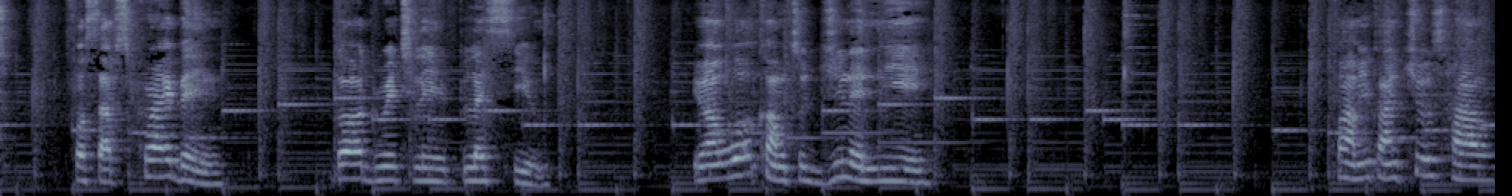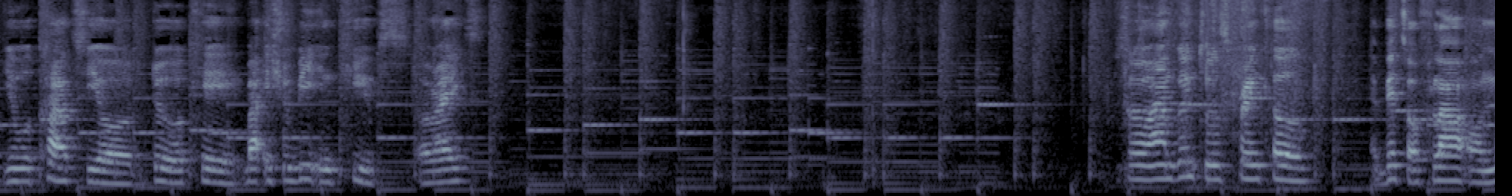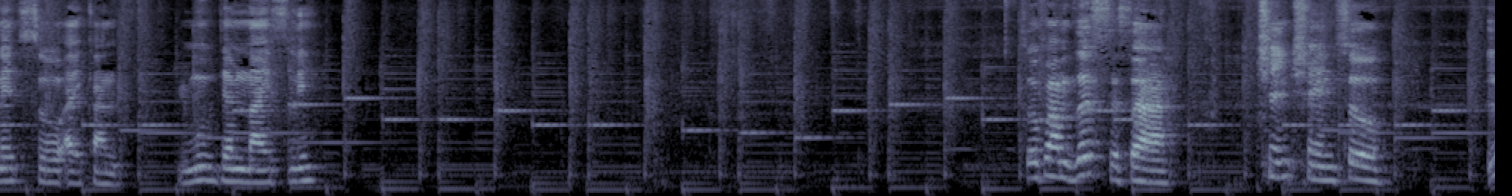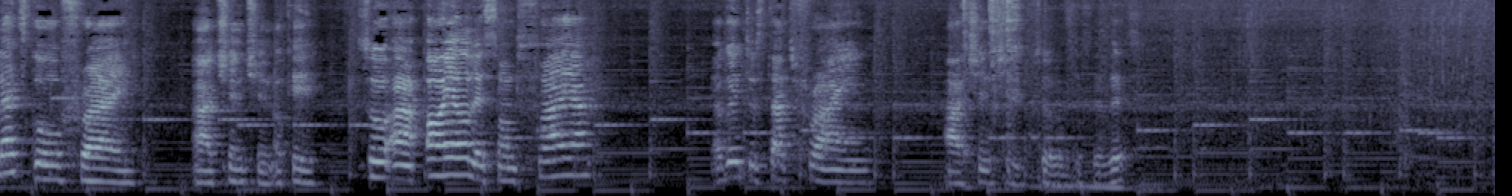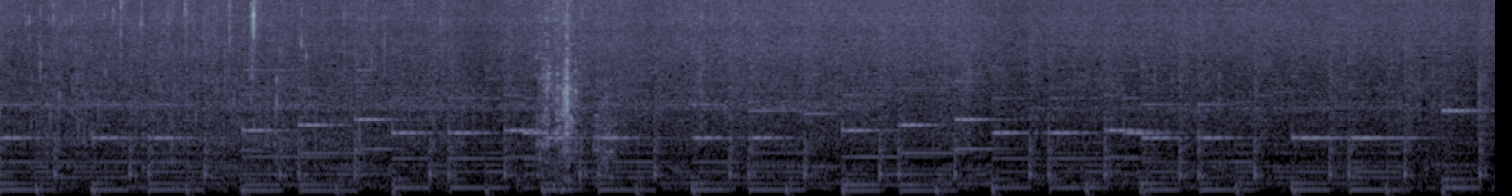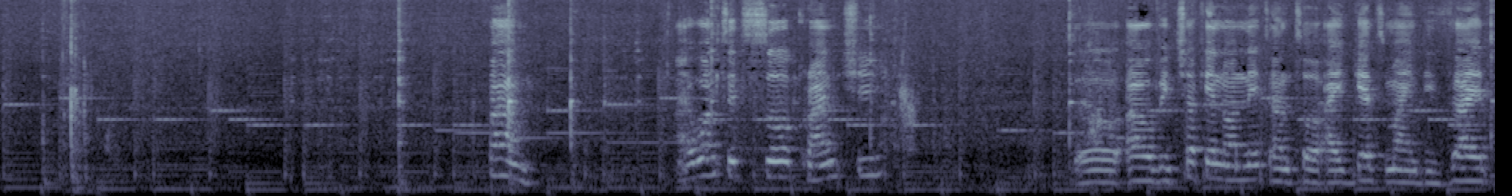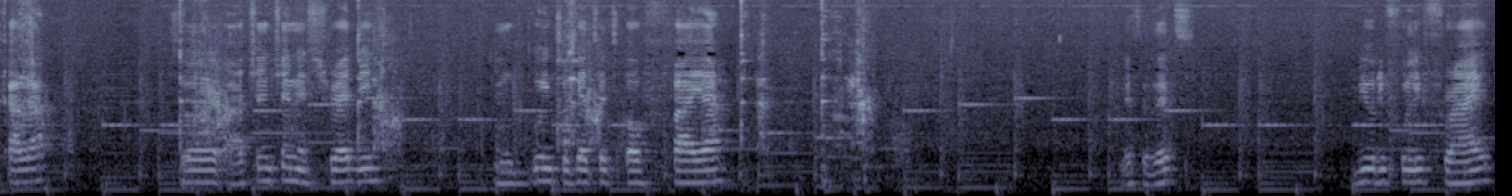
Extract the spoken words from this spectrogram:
for subscribing. God richly bless you. You are welcome to Gina nie. Fam, you can choose how you will cut your dough, okay? But it should be in cubes, alright? So I'm going to sprinkle a bit of flour on it so I can remove them nicely. So from this is a chin chin. So let's go fry our chin chin. Okay. So our oil is on fire. We're going to start frying our chin chin. So this is it. Bam. I want it so crunchy. So I'll be checking on it until I get my desired color. So our chin chin is ready. I'm going to get it off fire. This is it. Beautifully fried.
